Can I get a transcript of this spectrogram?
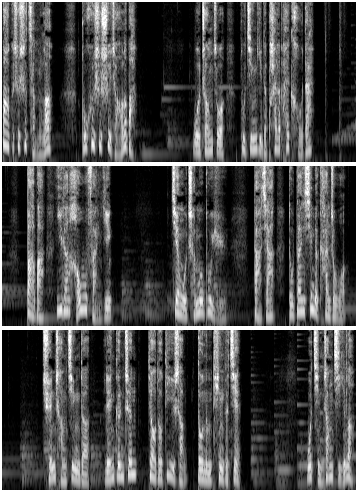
爸爸这是怎么了？不会是睡着了吧？我装作不经意的拍了拍口袋。爸爸依然毫无反应。见我沉默不语，大家都担心的看着我。全场静的连根针掉到地上都能听得见。我紧张极了，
